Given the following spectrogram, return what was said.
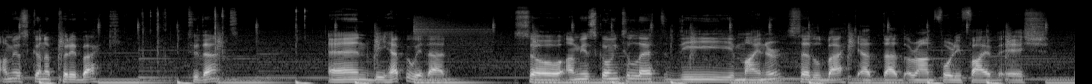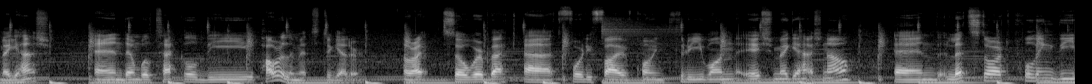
I'm just gonna put it back to that and be happy with that. So I'm just going to let the miner settle back at that around 45-ish megahash and then we'll tackle the power limit together. All right, so we're back at 45.31-ish megahash now and let's start pulling the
